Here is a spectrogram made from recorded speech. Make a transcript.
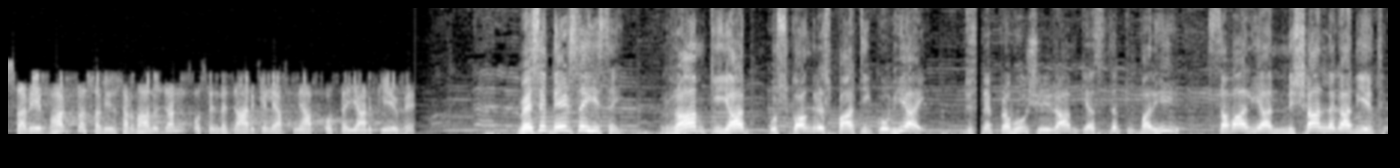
सभी भक्त, सभी श्रद्धालुजन उस इंतज़ार के लिए अपने आप को तैयार किए हुए वैसे देर से ही सही। राम की याद उस कांग्रेस पार्टी को भी आई, जिसने प्रभु श्री राम के अस्तित्व पर ही सवाल या निशान लगा दिए थे।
